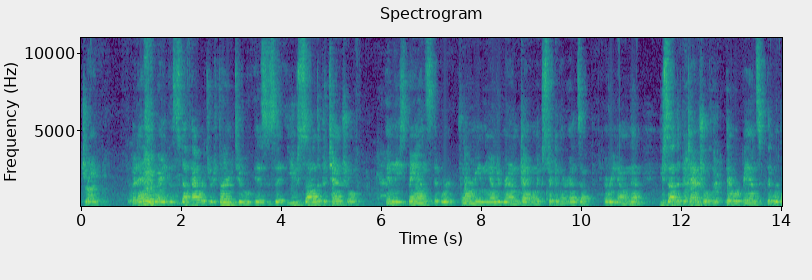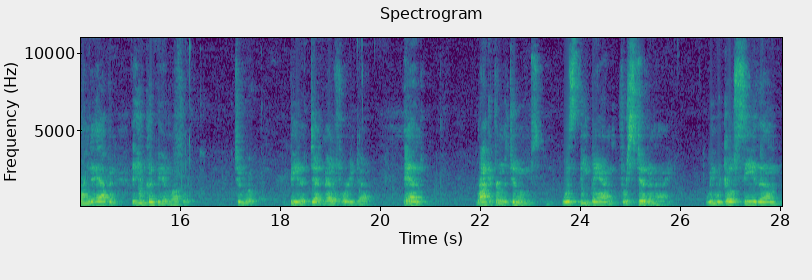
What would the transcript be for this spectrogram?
Try. But anyway, the stuff Howard's referring to is, is that you saw the potential in these bands that were forming in the underground and kind of like sticking their heads up every now and then. You saw the potential that there were bands that were going to happen that you could be in love with, to beat a dead metaphor to death. And Rocket from the Tombs was the band for Stiv and I. We would go see them.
